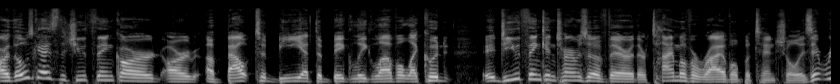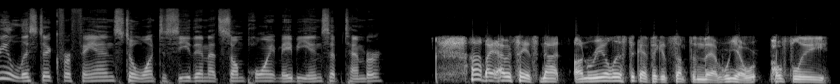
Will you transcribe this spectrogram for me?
are those guys that you think are are about to be at the big league level? Like, could do you think in terms of their their time of arrival potential? Is it realistic for fans to want to see them at some point, maybe in September? Um, I, I would say it's not unrealistic. I think it's something that you know, hopefully,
